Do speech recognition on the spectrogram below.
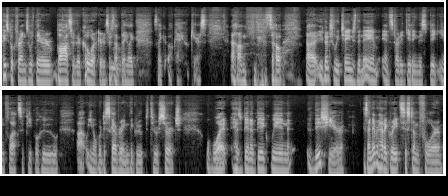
Facebook friends with their boss or their coworkers or Ooh. something? Like, it's like, okay, who cares? Um, so, uh, eventually changed the name and started getting this big influx of people who, uh, you know, were discovering the group through search. What has been a big win this year is I never had a great system for,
